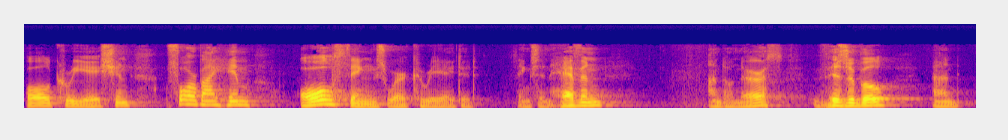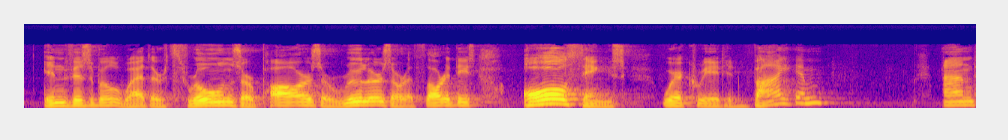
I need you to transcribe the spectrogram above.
all creation, for by him all things were created things in heaven and on earth, visible and invisible, whether thrones or powers or rulers or authorities, all things were created by him and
